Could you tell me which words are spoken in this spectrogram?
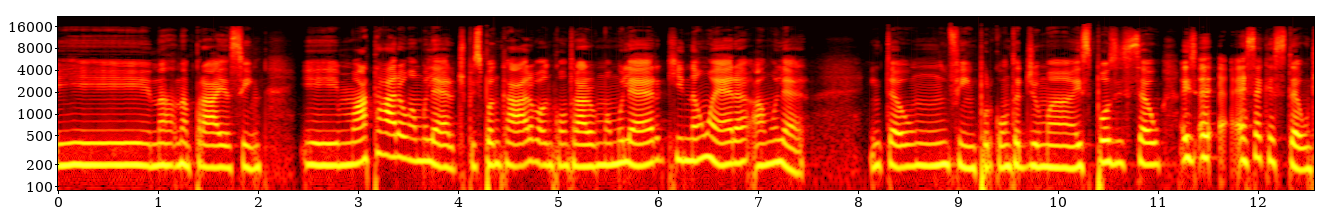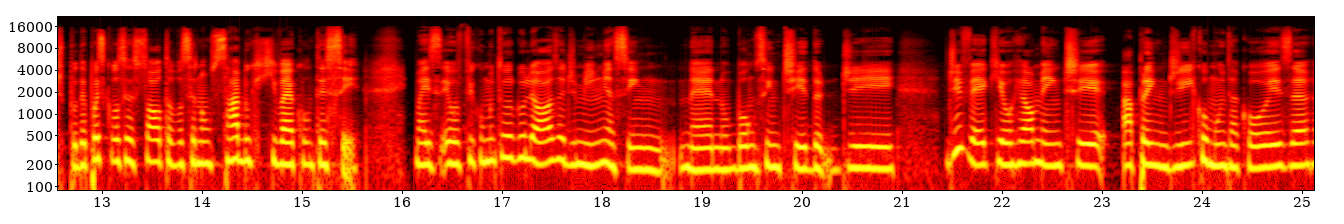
E na, na praia, assim. E mataram a mulher, tipo, espancaram, encontraram uma mulher que não era a mulher. Então, enfim, por conta de uma exposição. É, essa é a questão. Tipo, depois que você solta, você não sabe o que, que, vai acontecer. Mas eu fico muito orgulhosa de mim, assim, né, no bom sentido, de, de ver que eu realmente aprendi com muita coisa.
